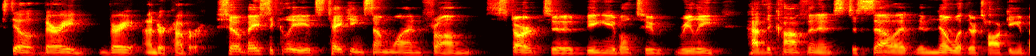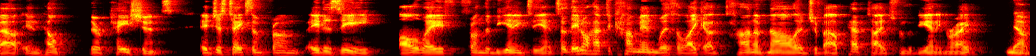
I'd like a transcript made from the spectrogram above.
still very very undercover. So basically it's taking someone from start to being able to really have the confidence to sell it and know what they're talking about and help their patients. It just takes them from a to z all the way from the beginning to the end. So they don't have to come in with like a ton of knowledge about peptides from the beginning, right? No.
